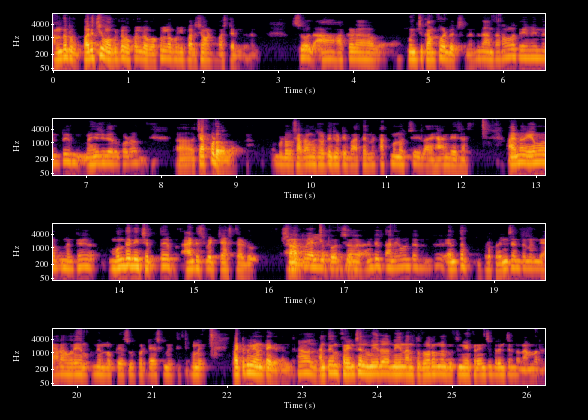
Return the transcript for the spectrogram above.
అందరూ పరిచయం ఒకటి ఒకళ్ళు ఒకళ్ళు ఒకళ్ళు పరిచయం అవటం ఫస్ట్ టైం కదండి. సో అక్కడ కొంచెం కంఫర్ట్ వచ్చిందండి. దాని తర్వాత ఏమైందంటే మహేష్ గారు కూడా చెప్పడు. ఇప్పుడు సడన్గా చోటి చోటి బాధ్యత టక్మన్ వచ్చి ఇలా హ్యాండ్ వేసేస్తాడు ఆయన ఏమవుతుందంటే ముందే నేను చెప్తే యాంటిసిపేట్ చేస్తాడు. షాక్ వాల్యూ అంటే తను ఏమంటారంటే ఎంత ఇప్పుడు ఫ్రెండ్స్ అంటేనండి యారా ఒరే అనుకుని నొక్కేసుకుని కొట్టేసుకుని తిట్టుకుని పట్టుకుని ఉంటాయి కదండి. అంతేగాని ఫ్రెండ్స్ అని మీరు నేను అంత దూరంగా కూర్చుని నీ ఫ్రెండ్స్ ఫ్రెండ్స్ అంటే నమ్మరు.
